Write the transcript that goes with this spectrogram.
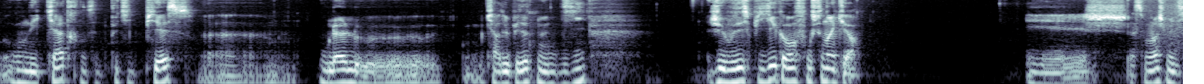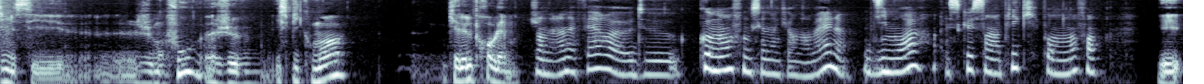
où on est quatre dans cette petite pièce, euh, où là le cardiopédiatre nous dit je vais vous expliquer comment fonctionne un cœur. Et à ce moment-là, je me dis, mais c'est. Je m'en fous, je explique-moi quel est le problème J'en ai rien à faire euh, de comment fonctionne un cœur normal. Dis-moi, est-ce que ça implique pour mon enfant? Et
